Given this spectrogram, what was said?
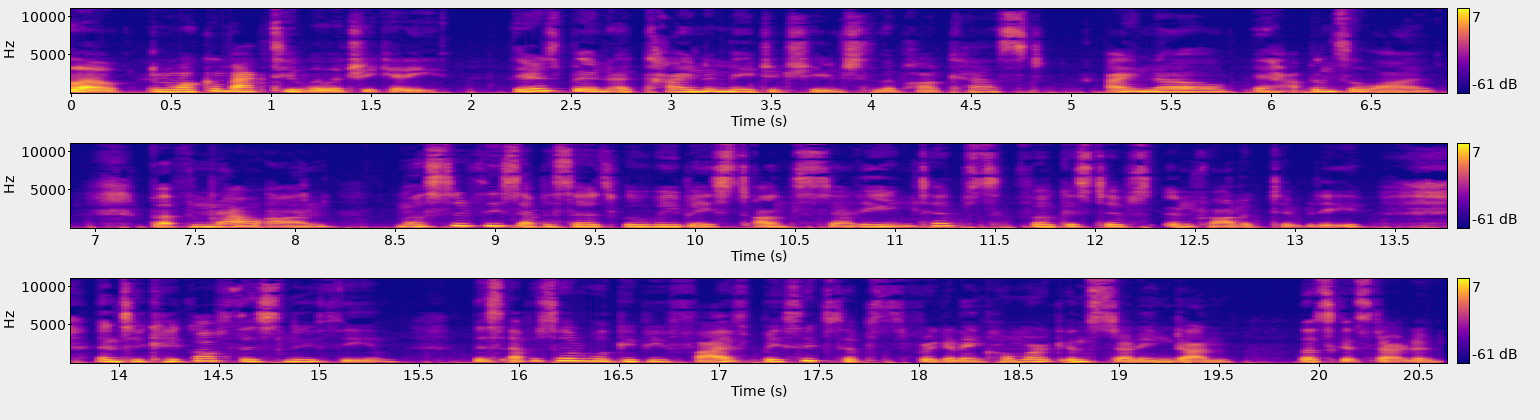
Hello, and welcome back to Willow Tree Kitty. There's been a kind of major change to the podcast. I know it happens a lot, but from now on, most of these episodes will be based on studying tips, focus tips, and productivity. And to kick off this new theme, this episode will give you five basic tips for getting homework and studying done. Let's get started.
